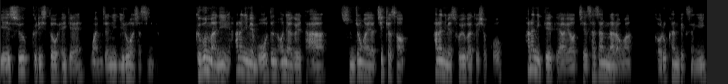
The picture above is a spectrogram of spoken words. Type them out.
예수 그리스도에게 완전히 이루어졌습니다. 그분만이 하나님의 모든 언약을 다 순종하여 지켜서 하나님의 소유가 되셨고 하나님께 대하여 제사장 나라와 거룩한 백성이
